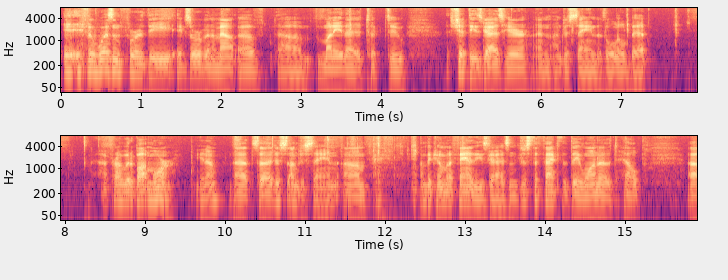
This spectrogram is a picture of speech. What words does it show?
if it wasn't for the exorbitant amount of um, money that it took to ship these guys here, and I'm just saying it's a little bit, I probably would have bought more. You know, that's uh, just I'm just saying. Um, I'm becoming a fan of these guys, and just the fact that they want to help. Uh,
